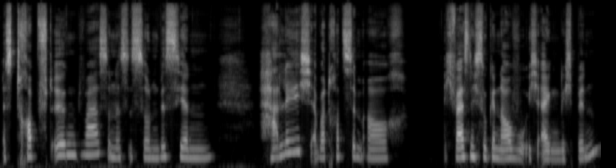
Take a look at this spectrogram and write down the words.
es tropft irgendwas und es ist so ein bisschen hallig, aber trotzdem auch ich weiß nicht so genau, wo ich eigentlich bin.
